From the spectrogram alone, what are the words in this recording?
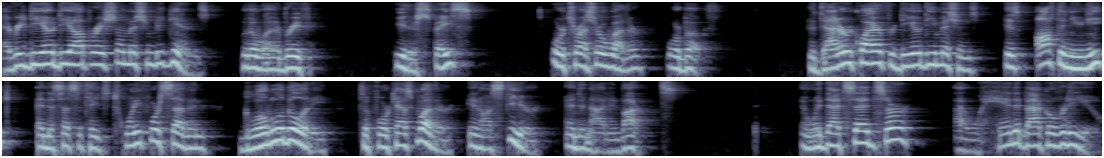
Every DoD operational mission begins with a weather briefing, either space or terrestrial weather or both. The data required for DoD missions is often unique and necessitates 24 7 global ability to forecast weather in austere and denied environments. And with that said, sir, I will hand it back over to you.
